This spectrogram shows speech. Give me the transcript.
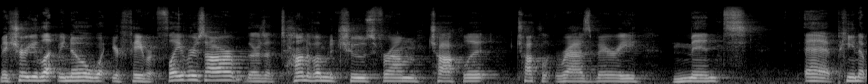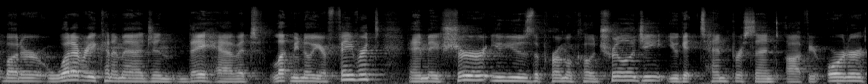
Make sure you let me know what your favorite flavors are. There's a ton of them to choose from chocolate, chocolate raspberry, mint, eh, peanut butter, whatever you can imagine, they have it. Let me know your favorite and make sure you use the promo code Trilogy. You get 10% off your order,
